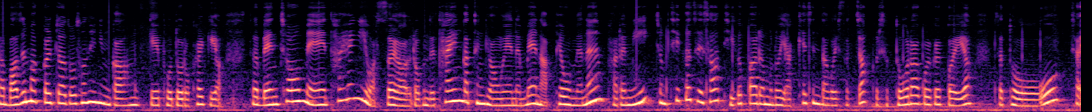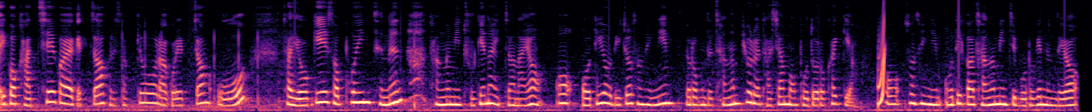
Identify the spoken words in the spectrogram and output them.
자, 마지막 글자도 선생님과 함께 보도록 할게요. 자, 맨 처음에 타행이 왔어요. 여러분들 타행 같은 경우에는 맨 앞에 오면은 발음이 좀 티긋해서 디귿 발음으로 약해진다고 했었죠. 그래서 도라고 읽을 거예요. 자, 도. 자, 이거 같이 읽어야겠죠. 그래서 껴라고 읽죠. 우. 자, 여기에서 포인트는 장음이 두 개나 있잖아요. 어, 어디 어디죠, 선생님? 여러분들 장음표를 다시 한번 보도록 할게요. 어, 선생님, 어디가 장음인지 모르겠는데요.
